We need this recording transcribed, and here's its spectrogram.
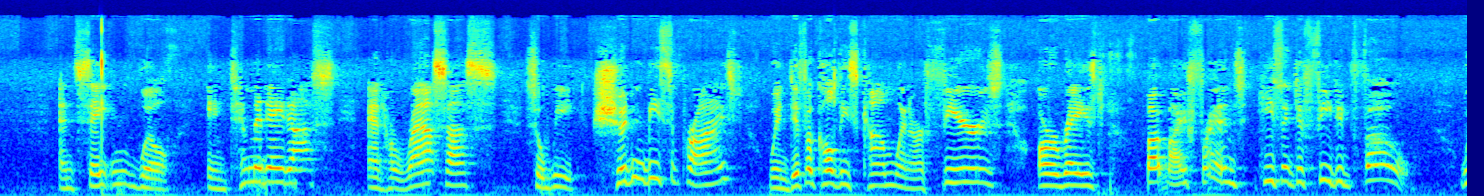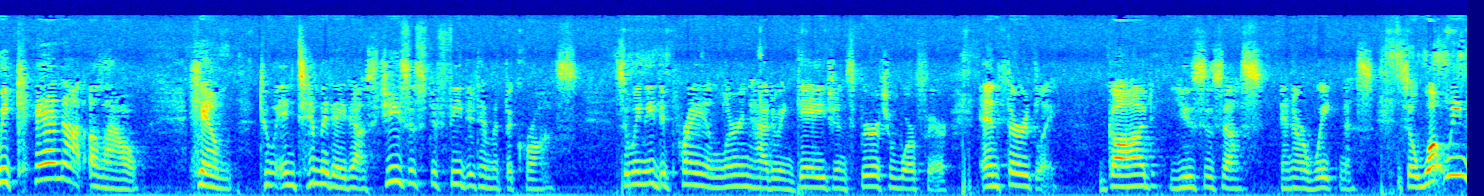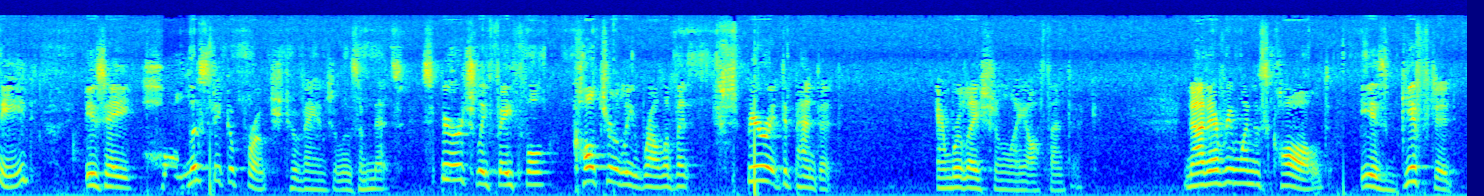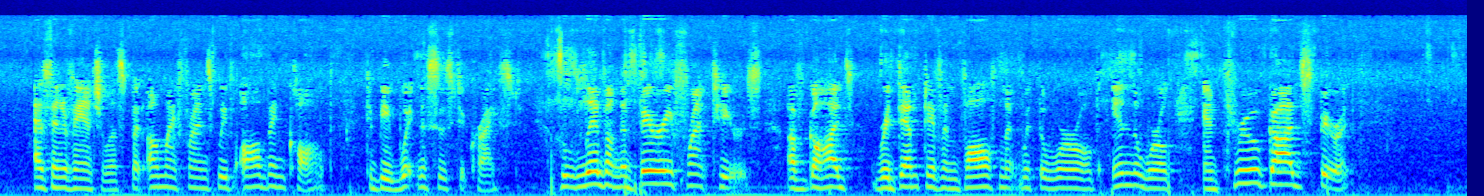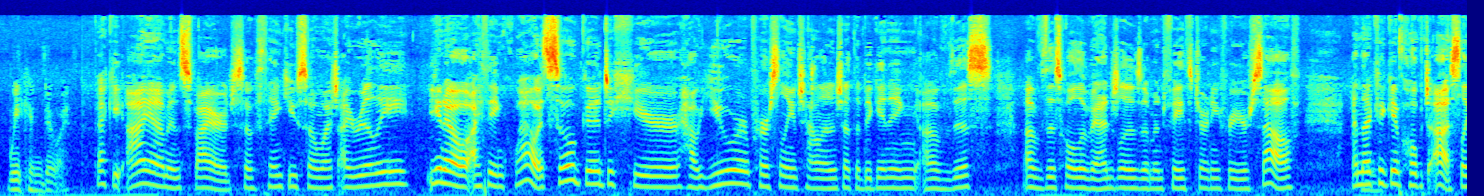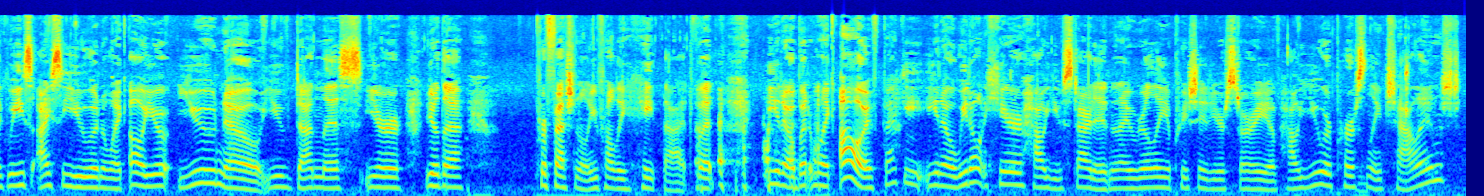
And Satan will intimidate us and harass us, so we shouldn't be surprised when difficulties come, when our fears are raised. But my friends, he's a defeated foe. We cannot allow him to intimidate us. Jesus defeated him at the cross. So we need to pray and learn how to engage in spiritual warfare. And thirdly, God uses us in our weakness. So what we need is a holistic approach to evangelism that's spiritually faithful, culturally relevant, spirit dependent, and relationally authentic. Not everyone is called, is gifted as an evangelist, but oh, my friends, we've all been called to be witnesses to Christ, who live on the very frontiers of God's redemptive involvement with the world, in the world, and through God's Spirit, we can do it. Becky, I am inspired. So thank you so much. I really, you know, I think, wow, it's so good to hear how you were personally challenged at the beginning of this of this whole evangelism and faith journey for yourself. And that could give hope to us. Like we I see you and I'm like, "Oh, you you know, you've done this. You're you're the professional. You probably hate that, but you know. But I'm like, oh, if Becky, you know, we don't hear how you started, and I really appreciated your story of how you were personally challenged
